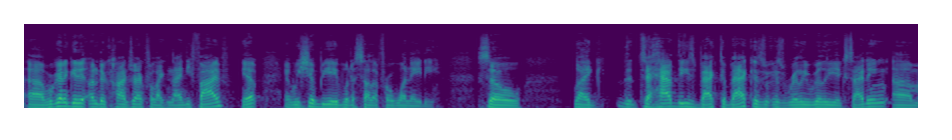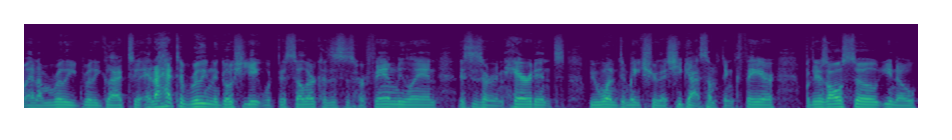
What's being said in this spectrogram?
Uh, we're going to get it under contract for like 95. Yep. And we should be able to sell it for 180. So like the, to have these back to back is is really really exciting. Um, and I'm really really glad to. And I had to really negotiate with this seller because this is her family land. This is her inheritance. We wanted to make sure that she got something fair. But there's also you know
